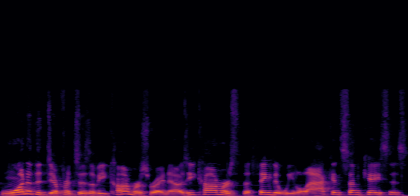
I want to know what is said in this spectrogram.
one of the differences of e-commerce right now is e-commerce. The thing that we lack in some cases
